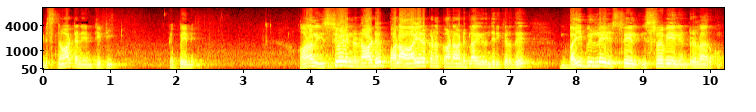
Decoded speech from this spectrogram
இட்ஸ் நாட் அன் என்டிட்டி எப்பயுமே. ஆனால் இஸ்ரேல் என்ற நாடு பல ஆயிரக்கணக்கான ஆண்டுகளாக இருந்திருக்கிறது. பைபிளில் இஸ்ரேல் இஸ்ரவேல் என்றெல்லாம் இருக்கும்.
